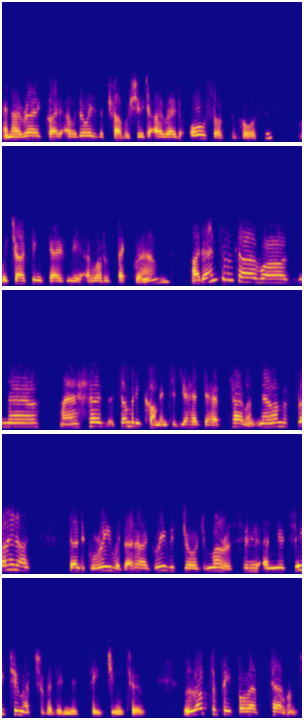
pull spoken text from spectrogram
And I rode quite, I was always the troubleshooter. I rode all sorts of horses, which I think gave me a lot of background. I don't think I was, no. I heard somebody commented you had to have talent. Now, I'm afraid I don't agree with that. I agree with George Morris, who, and you see too much of it in this teaching too. Lots of people have talent,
